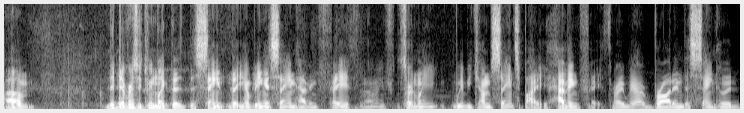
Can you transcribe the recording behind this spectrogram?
um, the difference between like the the saint that you know being a saint having faith i mean certainly we become saints by having faith right we are brought into sainthood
